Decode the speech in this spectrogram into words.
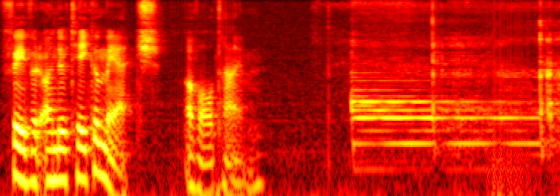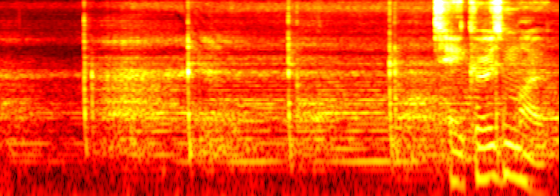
favorite Undertaker match of all time. Taker's Mark.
